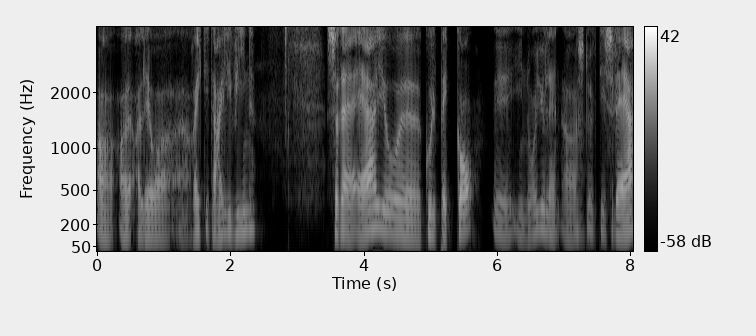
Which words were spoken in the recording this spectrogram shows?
og, og, og laver øh, rigtig dejlige vine. Så der er jo øh, Guldbæk Gård øh, i Nordjylland er også dygtig. Så det er,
